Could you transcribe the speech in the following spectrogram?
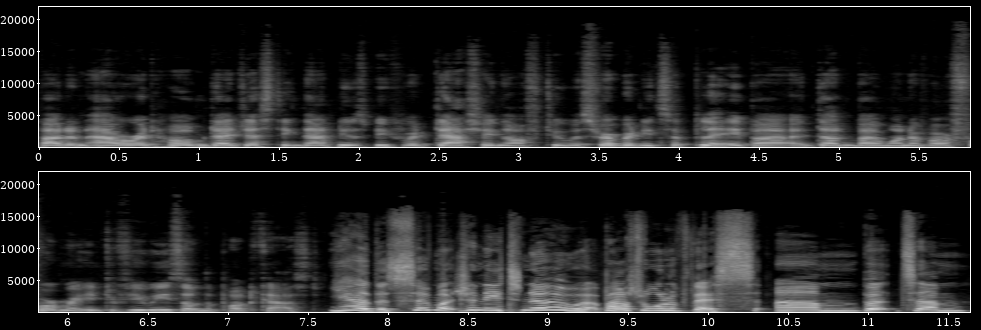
about an hour at home digesting that news before dashing off to a Srebrenica play by, done by one of our former interviewees on the podcast. Yeah, there's so much I need to know about all of this. Um, but um,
